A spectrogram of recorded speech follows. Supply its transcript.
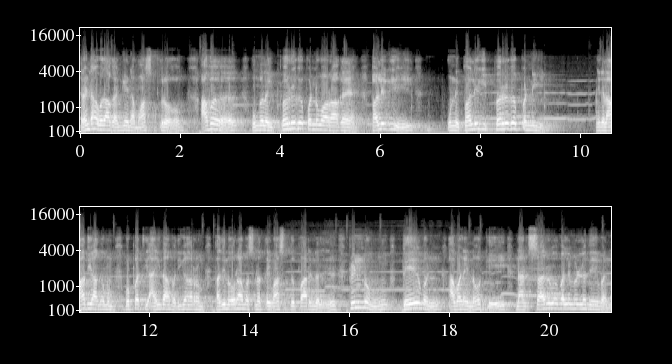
இரண்டாவதாக அங்கே நாம் வாசிக்கிறோம் அவர் உங்களை பெருக பண்ணுவாராக. பழுகி உன்னை பழுகி பெருக பண்ணி நீங்கள் ஆதியாகமும் முப்பத்தி ஐந்தாம் அதிகாரம் பதினோராம் வசனத்தை வாசித்து பாருங்கள். பின்னும் தேவன் அவனை நோக்கி நான் சர்வ வலிமுள்ள தேவன்.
